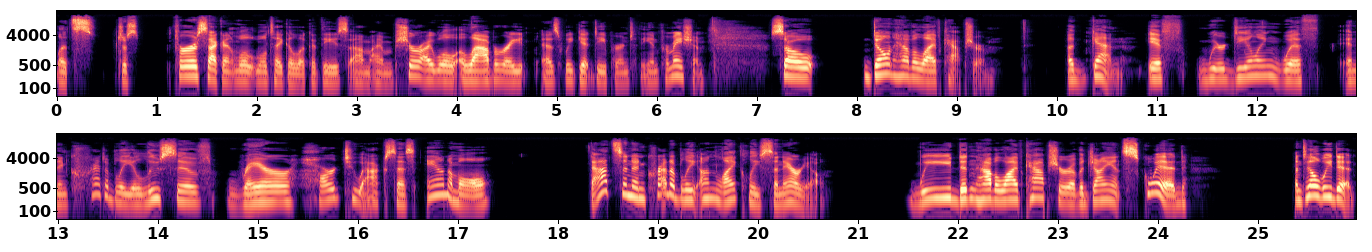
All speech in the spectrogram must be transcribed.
Let's just for a second, we'll we'll take a look at these. Um, I'm sure I will elaborate as we get deeper into the information. So, don't have a live capture. Again, if we're dealing with an incredibly elusive, rare, hard to access animal, that's an incredibly unlikely scenario. We didn't have a live capture of a giant squid until we did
